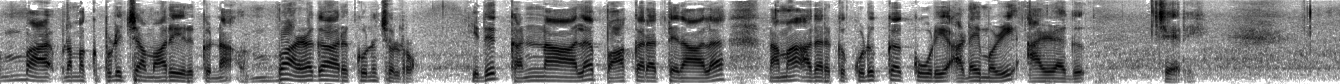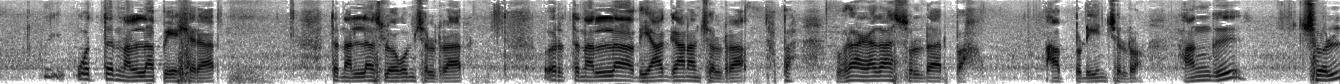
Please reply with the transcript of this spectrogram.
ரொம்ப நமக்கு பிடிச்ச மாதிரி இருக்குன்னா ரொம்ப அழகாக இருக்குன்னு சொல்கிறோம் இது கண்ணால் பார்க்கறதுனால நம்ம அதற்கு கொடுக்கக்கூடிய அடைமொழி அழகு. சரி. ஒருத்தர் நல்லா பேசுகிறார் ஒருத்தர் நல்லா ஸ்லோகம் சொல்கிறார் ஒருத்தர் நல்லா வியாக்கியானம் சொல்கிறா அப்பா ஒரு அழகாக சொல்கிறார்ப்பா அப்படின்னு சொல்கிறோம் அங்கு சொல்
